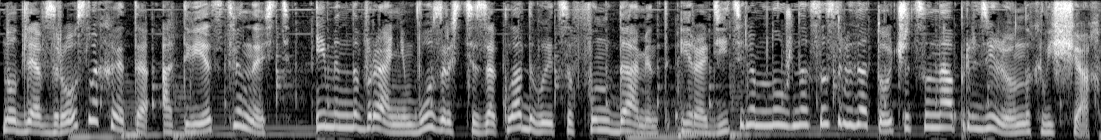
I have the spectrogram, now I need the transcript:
Но для взрослых это ответственность. Именно в раннем возрасте закладывается фундамент, и родителям нужно сосредоточиться на определенных вещах.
